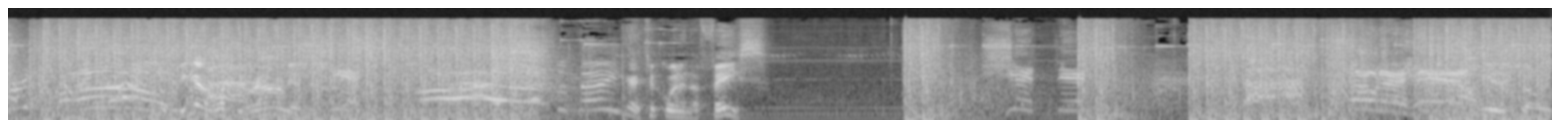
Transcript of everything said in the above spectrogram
free! Oh! You gotta look around him. Shit! Oh! I I took one in the face. Shit, Dick! Go to hell! He had a shoulder.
